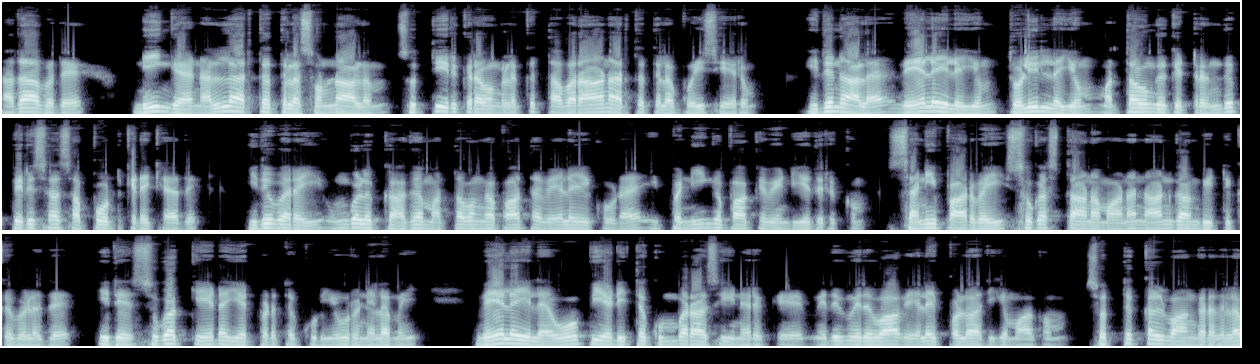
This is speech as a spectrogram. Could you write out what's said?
அதாவது நீங்கள் நல்ல அர்த்தத்தில் சொன்னாலும் சுற்றி இருக்கிறவங்களுக்கு தவறான அர்த்தத்தில் போய் சேரும். இதனால வேலையிலையும் தொழிலையும் மற்றவங்க கிட்டேருந்து பெருசாக சப்போர்ட் கிடைக்காது. இதுவரை உங்களுக்காக மற்றவங்க பார்த்த வேலையை கூட இப்ப நீங்க பார்க்க வேண்டியது இருக்கும். சனி பார்வை சுகஸ்தானமான நான்காம் வீட்டுக்கு விழுது. இது சுகக்கேடை ஏற்படுத்தக்கூடிய ஒரு நிலைமை. வேலையில ஓபி அடித்த கும்பராசியினருக்கு மெது மெதுவா வேலைப்பழு அதிகமாகும். சொத்துக்கள் வாங்குறதுல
